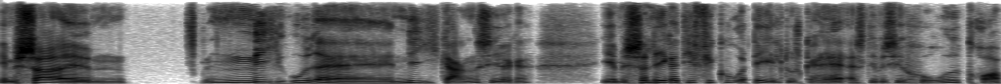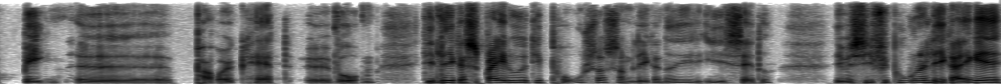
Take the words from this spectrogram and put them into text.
jamen så, øh, 9 ud af 9 gange cirka, jamen så ligger de figurdele, du skal have, altså det vil sige hoved, krop, ben, øh, paryk, hat, øh, våben, de ligger spredt ud i de poser, som ligger nede i, i sættet. Det vil sige, figurerne ligger ikke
